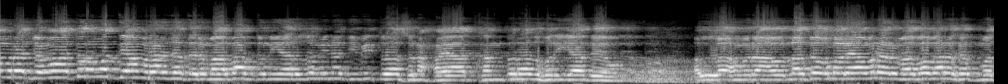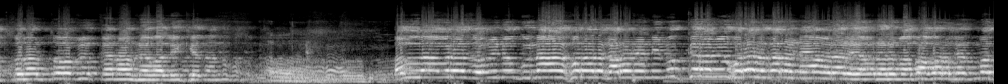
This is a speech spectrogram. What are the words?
আমরা জামাতের মধ্যে, আমরা যাদের মা বাপ দুনিয়ার জমিনে জীবিত আছেন, হায়াত খান তোরাজ হরিয়া দেও আল্লাহ, আমরা আওলাদ ওগুলোরে আমরার মা বাবার খেদমত করার তৌফিক, কেন আপনি মালিককে দান করুন। আল্লাহ আমরা জমিন গুনাহ করার কারণে নিমুখ আমি করার কারণে আমরা রে আমরার মা বাবার খেদমত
